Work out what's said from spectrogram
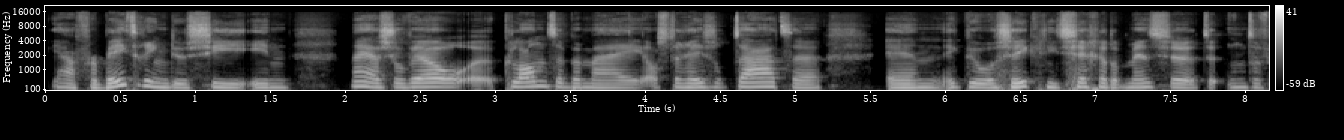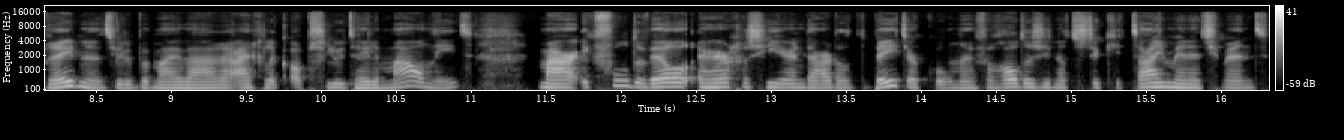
ja, verbetering dus zie in nou ja, zowel uh, klanten bij mij als de resultaten. En ik wil zeker niet zeggen dat mensen te ontevreden natuurlijk bij mij waren. Eigenlijk absoluut helemaal niet. Maar ik voelde wel ergens hier en daar dat het beter kon. En vooral dus in dat stukje time management.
